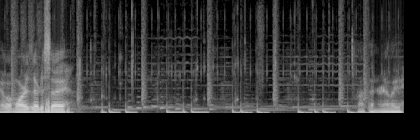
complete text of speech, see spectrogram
Yeah, what more is there to say? Nothing really.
